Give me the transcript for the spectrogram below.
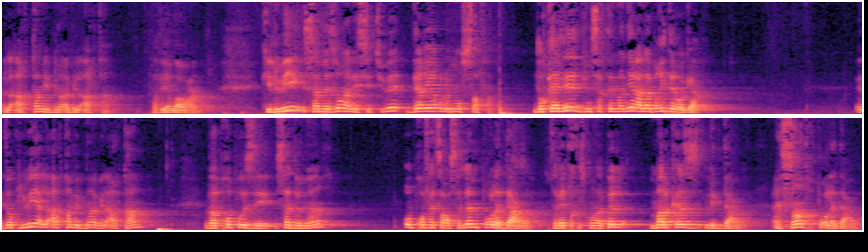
Al-Arqam ibn Abil Arqam, qui lui, sa maison, elle est située derrière le mont Safa. Donc elle est d'une certaine manière à l'abri des regards. Et donc lui, Al-Arqam ibn Abil Arqam, va proposer sa demeure au prophète sallam pour la da'wah. Ça va être ce qu'on appelle markaz lid un centre pour la da'wah.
